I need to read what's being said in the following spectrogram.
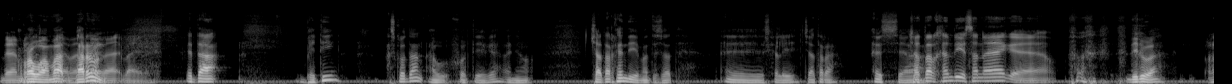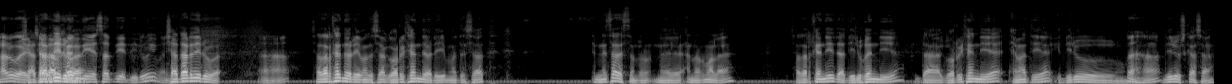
Behan Roban bat, bai, bai, darrun. Bai, bai, bai. Eta beti, askotan, hau fuertiek, eh? baina txatar jendi ematezat, eh, eskali, txatara. Ez, zea, Txatar jendi esanek, eh, dirua, raro, eh, Txatar txatar jendi esati dirui, baina. txatar dirua. Aha. Txatar jende hori ematezat, gorri jende hori ematezat. Neza ez eh, anormala, eh? Txatar jendi eta diru jendi, eh? Da gorri jendi, eh? Ematie, diru, Aha. diru eskasa.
